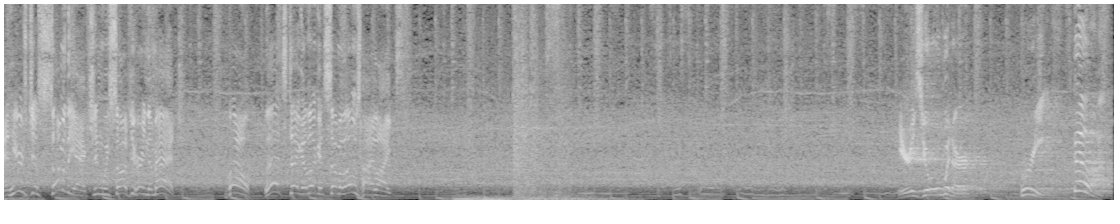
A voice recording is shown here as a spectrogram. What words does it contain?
And here's just some of the action we saw during the match. Well, let's take a look at some of those highlights. Here is your winner, Brie Bella.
